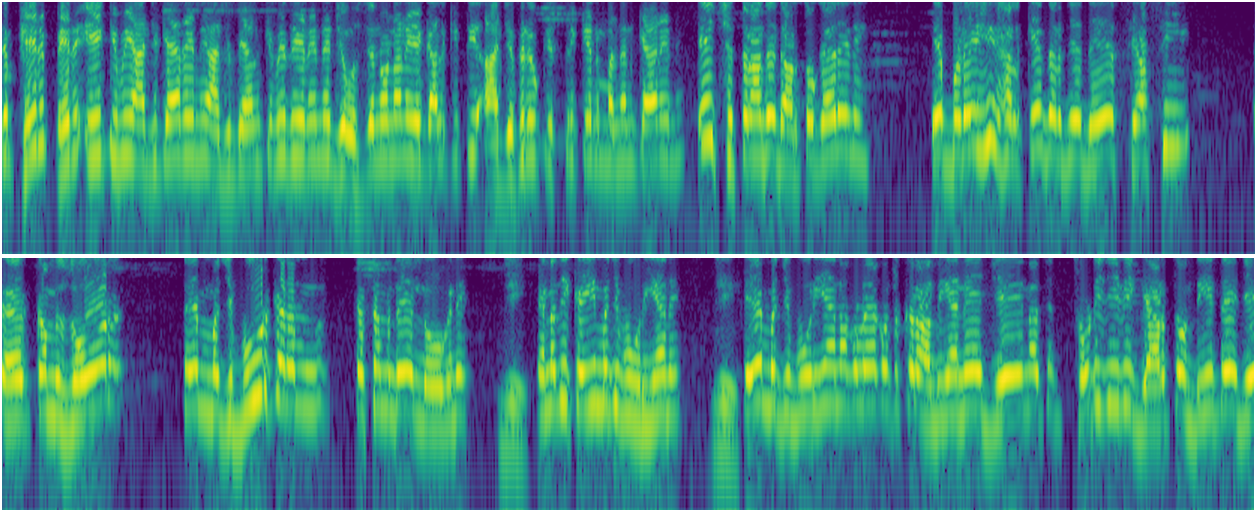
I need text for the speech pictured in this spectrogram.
ਤੇ ਫਿਰ ਫਿਰ ਇਹ ਕਿਵੇਂ ਅੱਜ ਕਹਿ ਰਹੇ ਨੇ ਅੱਜ ਬਿਆਨ ਕਿਵੇਂ ਦੇ ਰਹੇ ਨੇ? ਜੋ ਉਸ ਦਿਨ ਉਹਨਾਂ ਨੇ ਇਹ ਗੱਲ ਕੀਤੀ ਅੱਜ ਫਿਰ ਉਹ ਕਿਸ ਤਰੀਕੇ ਨਾਲ ਮੰਨਣ ਕਹਿ ਰਹੇ ਨੇ? ਇਹ ਛਿੱਤਰਾਂ ਦੇ ਡਰ ਤੋਂ ਕਹਿ ਰਹੇ ਨੇ। ਇਹ ਬੜੇ ਹੀ ਹਲਕੇ ਦਰਜੇ ਦੇ ਸਿਆਸੀ ਕਮਜ਼ੋਰ ਤੇ ਮਜਬੂਰ ਕਰਮ ਕਿਸਮ ਦੇ ਲੋਕ ਨੇ। ਜੀ। ਇਹਨਾਂ ਦੀ ਕਈ ਮਜਬੂਰੀਆਂ ਨੇ। ਜੀ। ਇਹ ਮਜਬੂਰੀਆਂ ਇਹਨਾਂ ਕੋਲ ਇਹ ਕੁਝ ਕਰਾਉਂਦੀਆਂ ਨੇ। ਜੇ ਇਹਨਾਂ 'ਚ ਥੋੜੀ ਜਿਹੀ ਵੀ ਗੈਰਤ ਹੁੰਦੀ ਤੇ ਜੇ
